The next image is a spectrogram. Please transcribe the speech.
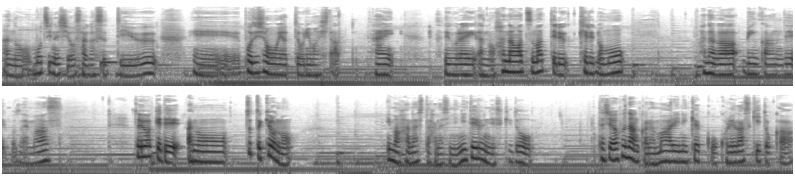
あの持ち主を探すっていう、えー、ポジションをやっておりました。はい。それぐらいあの鼻は詰まってるけれども鼻が敏感でございます。というわけであのちょっと今日の今話した話に似てるんですけど私は普段から周りに結構これが好きとか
